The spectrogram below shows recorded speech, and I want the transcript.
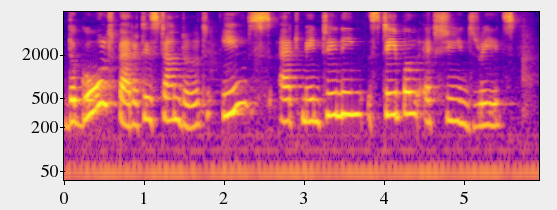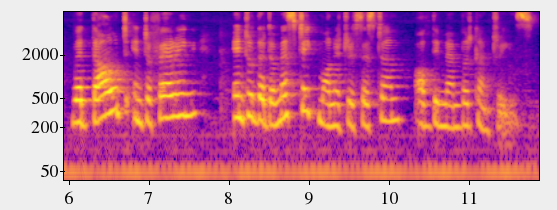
The gold parity standard aims at maintaining stable exchange rates without interfering into the domestic monetary system of the member countries.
